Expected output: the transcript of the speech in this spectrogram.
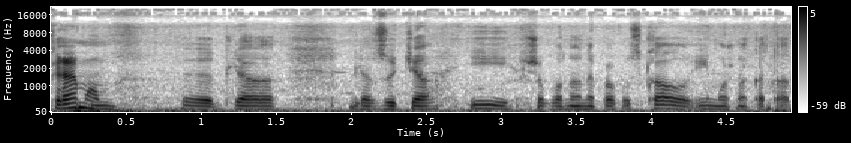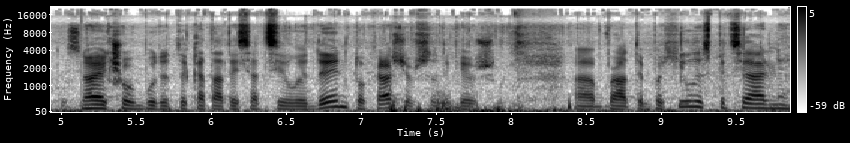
кремом е, для, для взуття, і щоб воно не пропускало, і можна кататися. Ну, а якщо ви будете кататися цілий день, то краще все-таки ж е, брати бахіли спеціальні,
